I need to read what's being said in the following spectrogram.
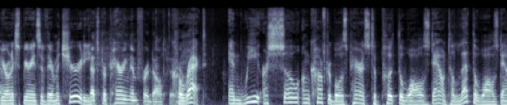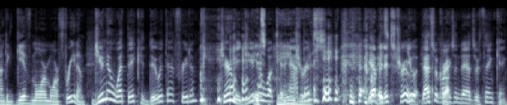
your own experience of their maturity. That's preparing them for adulthood. Correct. And we are so uncomfortable as parents to put the walls down, to let the walls down, to give more and more freedom. Do you know what they could do with that freedom? Jeremy, do you know what dangerous. could happen? yeah, but It's- it's, true. you- That's what correct. moms and dads are thinking.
